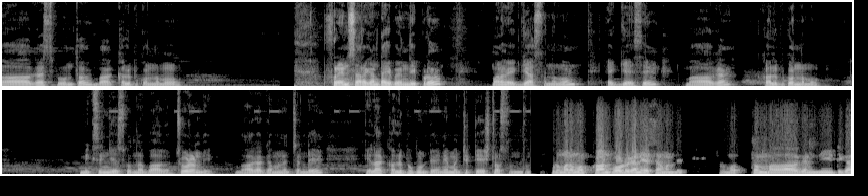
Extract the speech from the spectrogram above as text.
బాగా స్పూన్తో బాగా కలుపుకుందాము. ఫ్రెండ్స్ అరగంట అయిపోయింది ఇప్పుడు మనం ఎగ్ వేస్తున్నాము ఎగ్ వేసి బాగా కలుపుకుందాము. మిక్సింగ్ చేసుకుందాం బాగా. చూడండి బాగా గమనించండి. ఇలా కలుపుకుంటేనే మంచి టేస్ట్ వస్తుంది. ఇప్పుడు మనము కార్న్ పౌడర్ కానీ వేసామండి. ఇప్పుడు మొత్తం బాగా నీట్గా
